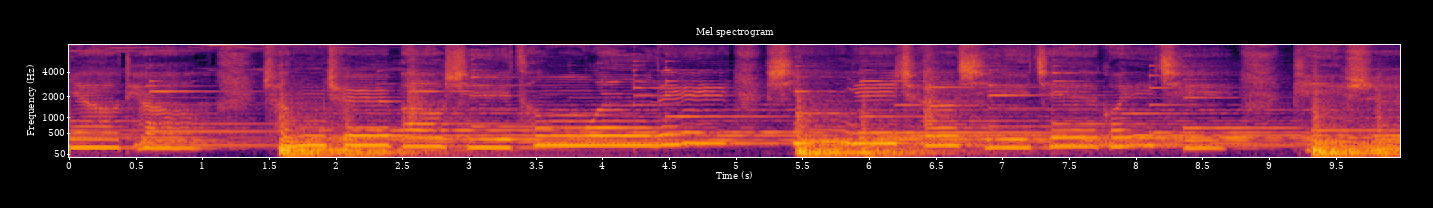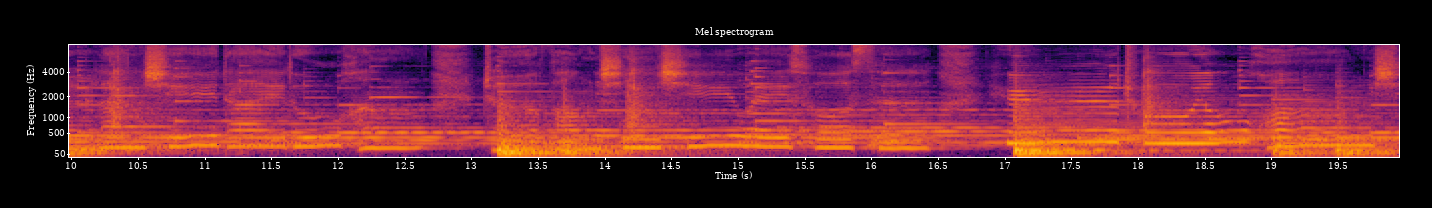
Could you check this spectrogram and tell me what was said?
窈窕。乘渠宝兮从文里，行一车兮皆归期。披石兰兮待渡，横，折芳心兮为所思。欲出有黄兮，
